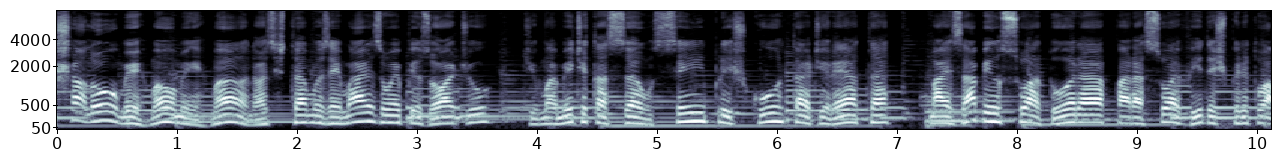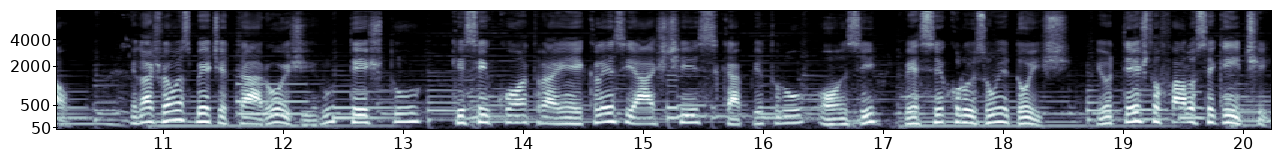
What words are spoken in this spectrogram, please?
Shalom, meu irmão, minha irmã. Nós estamos em mais um episódio de uma meditação simples, curta, direta, mas abençoadora para a sua vida espiritual. E nós vamos meditar hoje num texto que se encontra em Eclesiastes, capítulo 11, versículos 1 e 2. E o texto fala o seguinte:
